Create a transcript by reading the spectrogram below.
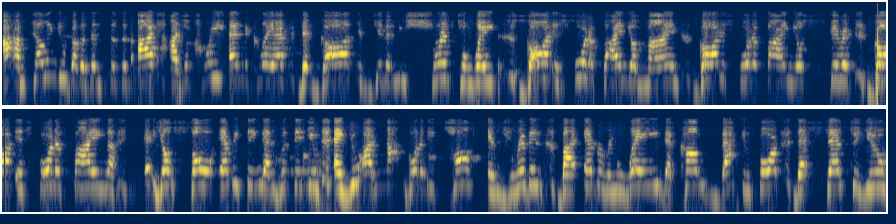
I, am telling you, brothers and sisters, I, I decree and declare that God is giving you strength to wait. God is fortifying your mind. God is fortifying your spirit. God is fortifying your soul, everything that is within you, and you are not going to be tossed and driven by every wave that comes back and forth that says to you,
